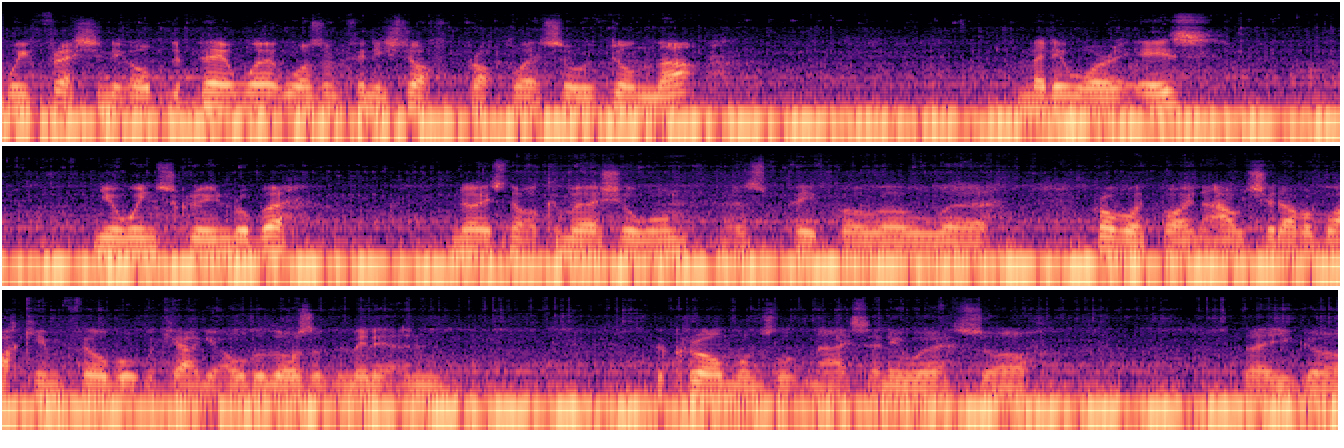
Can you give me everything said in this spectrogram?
We freshened it up. The paintwork wasn't finished off properly, so we've done that. Made it where it is. New windscreen rubber, no, it's not a commercial one, as people will uh, probably point out. Should have a black infill, but we can't get hold of those at the minute, and the chrome ones look nice anyway. So there you go.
